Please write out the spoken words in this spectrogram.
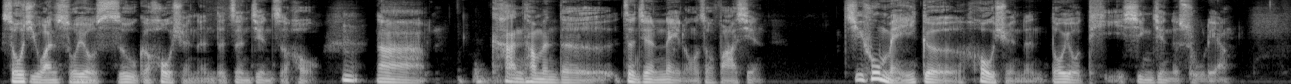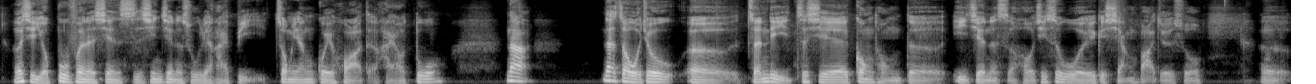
收集完所有十五个候选人的证件之后，嗯，那看他们的证件内容的时候，发现。几乎每一个候选人都有提新建的数量，而且有部分的县市新建的数量还比中央规划的还要多。那那时候我就呃整理这些共同的意见的时候，其实我有一个想法，就是说，呃，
